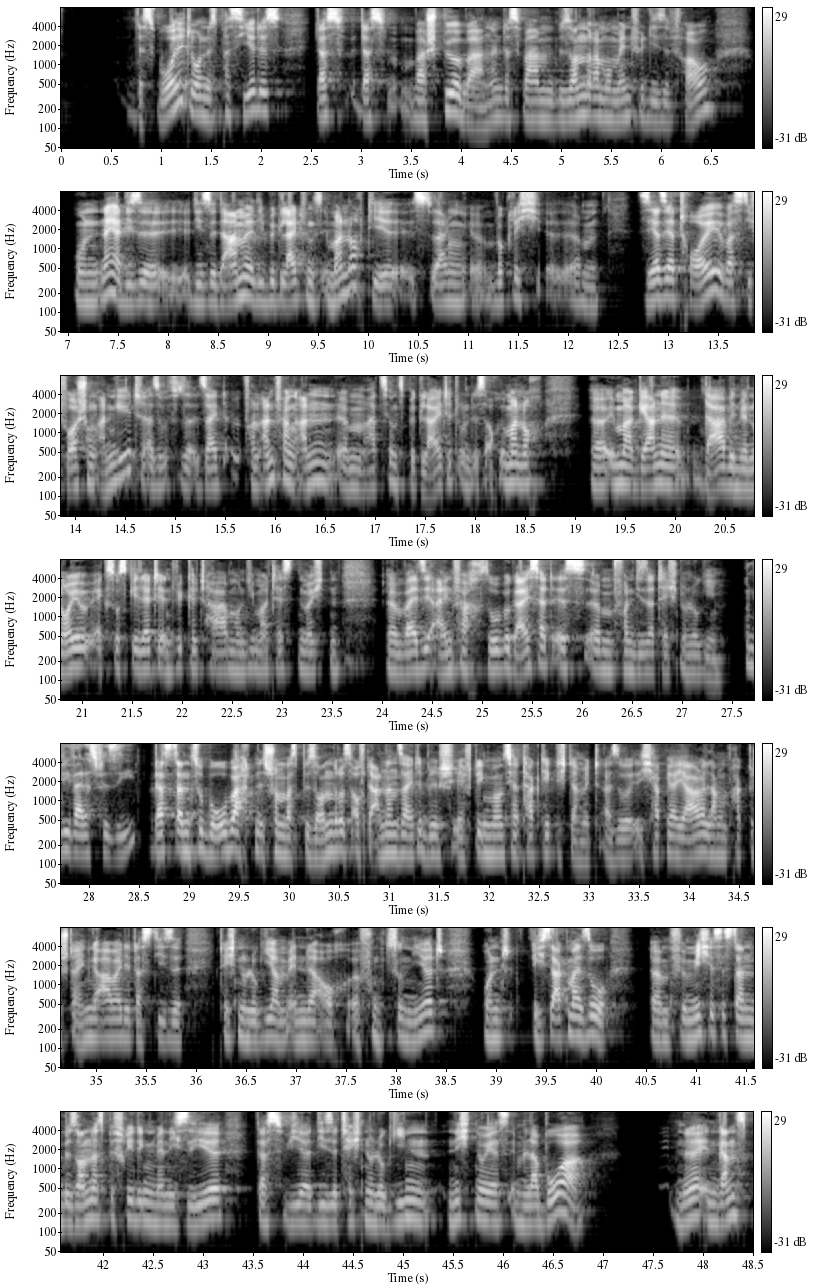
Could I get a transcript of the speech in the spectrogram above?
das wollte und es passiert ist, das, das war spürbar. Ne? Das war ein besonderer Moment für diese Frau. Und naja, diese, diese Dame, die begleitet uns immer noch, die ist sagen, äh, wirklich ähm, sehr, sehr treu, was die Forschung angeht. Also seit von Anfang an ähm, hat sie uns begleitet und ist auch immer noch äh, immer gerne da, wenn wir neue Exoskelette entwickelt haben und die mal testen möchten, äh, weil sie einfach so begeistert ist ähm, von dieser Technologie. Und wie war das für Sie? Das dann zu beobachten ist schon was Besonderes. Auf der anderen Seite beschäftigen wir uns ja tagtäglich damit. Also ich habe ja jahrelang praktisch dahin gearbeitet, dass diese Technologie am Ende auch äh, funktioniert. Und ich sag mal so, ähm, für mich ist es dann besonders befriedigend, wenn ich sehe, dass wir diese Technologien nicht nur jetzt im Labor ne, in ganz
